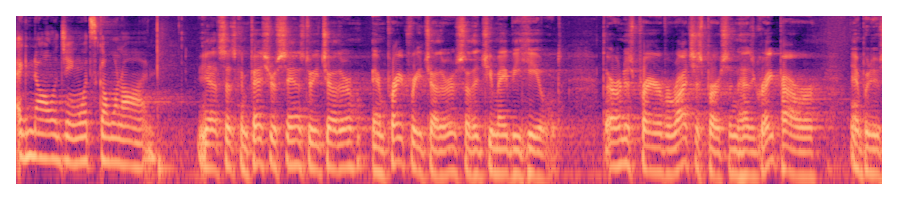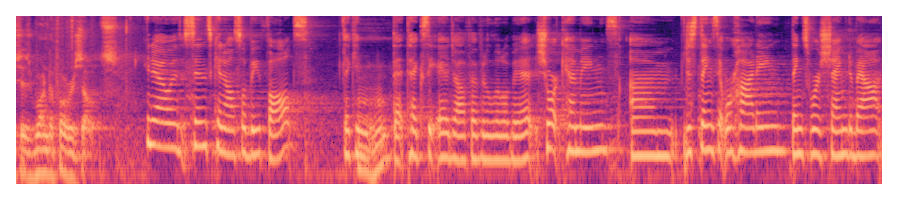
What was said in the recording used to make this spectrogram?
acknowledging what's going on. Yeah, it says, confess your sins to each other and pray for each other so that you may be healed. The earnest prayer of a righteous person has great power and produces wonderful results. You know, sins can also be faults. They can that takes the edge off of it a little bit. Shortcomings, um, just things that we're hiding, things we're ashamed about.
